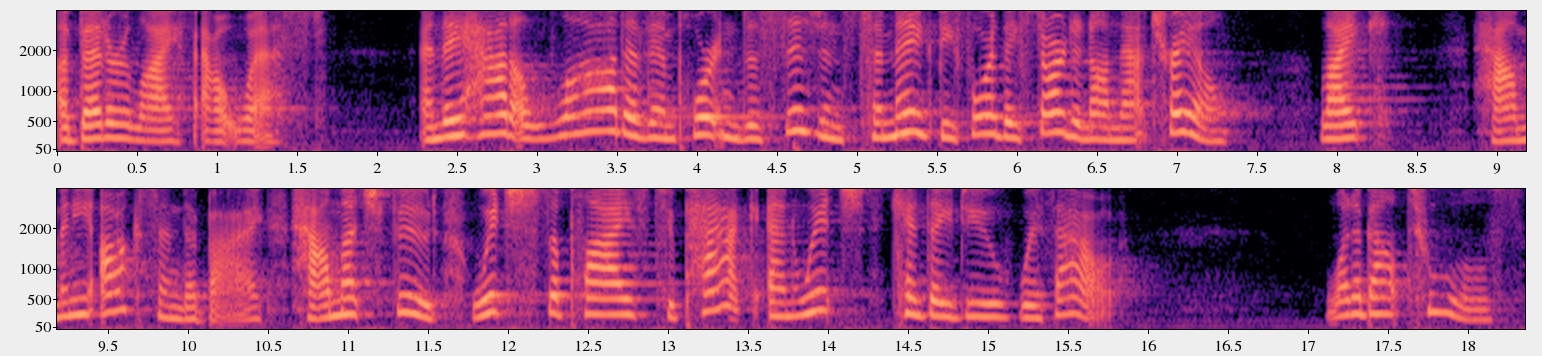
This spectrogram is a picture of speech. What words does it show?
a better life out west. And they had a lot of important decisions to make before they started on that trail. Like how many oxen to buy, how much food, which supplies to pack, and which can they do without. What about tools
